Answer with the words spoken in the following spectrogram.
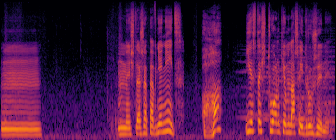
Mm, myślę, że pewnie nic. Aha, Jesteś członkiem naszej drużyny.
